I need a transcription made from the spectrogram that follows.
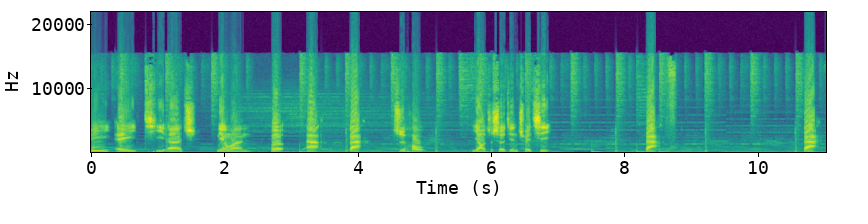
b a t h，念完 b a ba 之后，咬着舌尖吹气，bath bath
